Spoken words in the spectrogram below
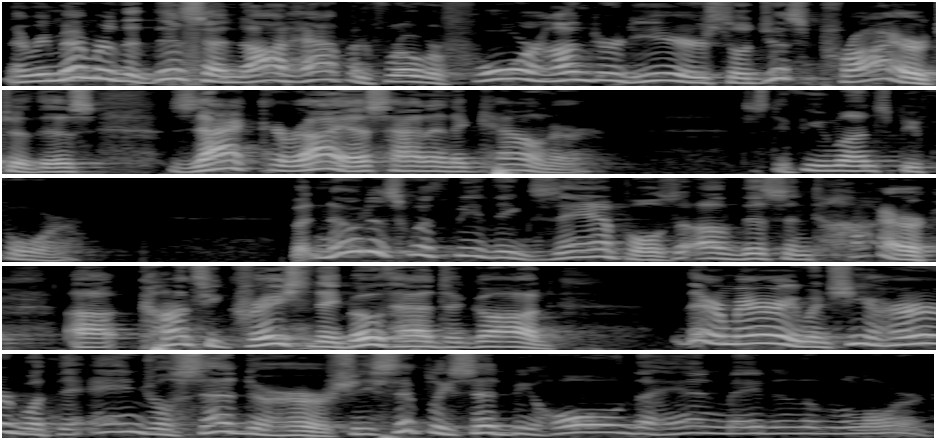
Now remember that this had not happened for over 400 years, so just prior to this, Zacharias had an encounter just a few months before. But notice with me the examples of this entire uh, consecration they both had to God. There, Mary, when she heard what the angel said to her, she simply said, Behold, the handmaiden of the Lord.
